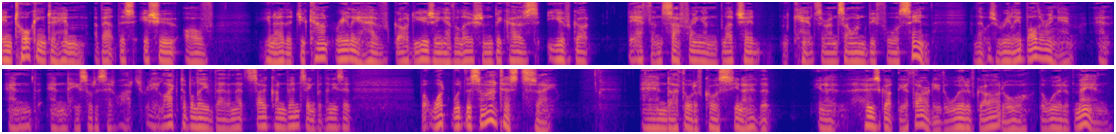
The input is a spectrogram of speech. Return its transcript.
been talking to him about this issue of, you know, that you can't really have God using evolution because you've got death and suffering and bloodshed and cancer and so on before sin. And that was really bothering him. And, and, and he sort of said, well, I'd really like to believe that. And that's so convincing. But then he said, but what would the scientists say? And I thought, of course, you know, that, you know, who's got the authority, the word of God or the word of man?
